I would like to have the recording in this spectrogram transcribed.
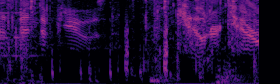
has been defused. Counter-terrorism.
